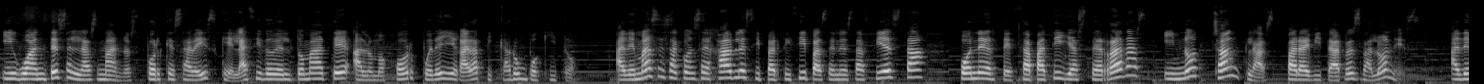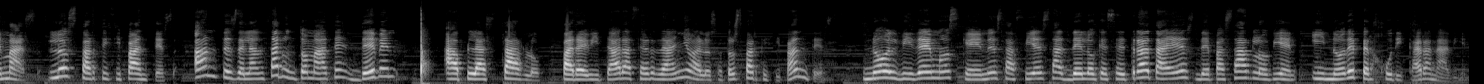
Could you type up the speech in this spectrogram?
y guantes en las manos, porque sabéis que el ácido del tomate a lo mejor puede llegar a picar un poquito. Además es aconsejable si participas en esta fiesta ponerte zapatillas cerradas y no chanclas para evitar resbalones. Además, los participantes antes de lanzar un tomate deben aplastarlo para evitar hacer daño a los otros participantes. No olvidemos que en esta fiesta de lo que se trata es de pasarlo bien y no de perjudicar a nadie.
